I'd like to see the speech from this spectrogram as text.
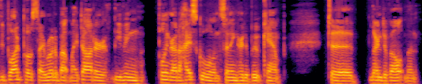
the blog post I wrote about my daughter leaving, pulling her out of high school and sending her to boot camp to learn development.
